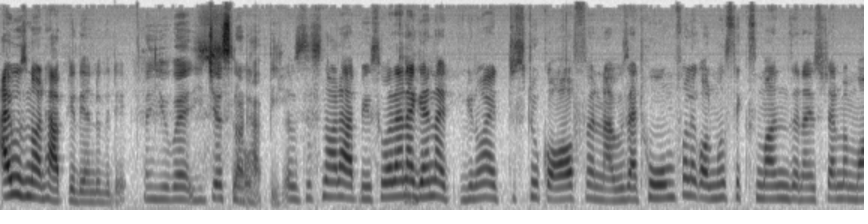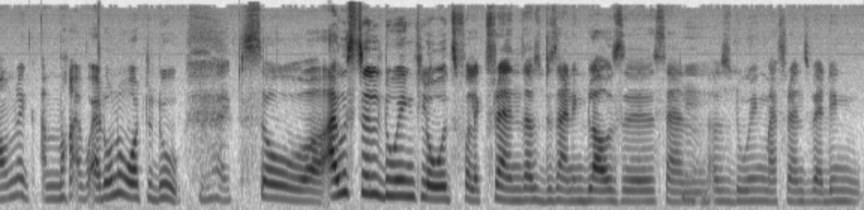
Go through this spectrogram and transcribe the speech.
I was not happy at the end of the day. And you were you just not happy. I was just not happy. So then again, I you know I just took off and I was at home for like almost six months. And I used to tell my mom like I'm I don't know what to do. Right. So uh, I was still doing clothes for like friends. I was designing blouses and Hmm. I was doing my friend's wedding.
